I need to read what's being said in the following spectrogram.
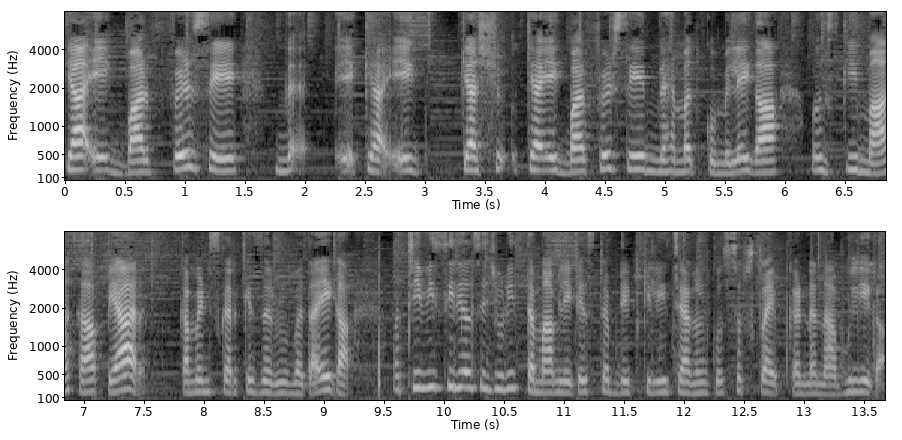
क्या एक बार फिर से न, क्या एक क्या क्या एक बार फिर से नहमत को मिलेगा उसकी माँ का प्यार? कमेंट्स करके ज़रूर बताइएगा। और टीवी सीरियल से जुड़ी तमाम लेटेस्ट अपडेट के लिए चैनल को सब्सक्राइब करना ना भूलिएगा।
